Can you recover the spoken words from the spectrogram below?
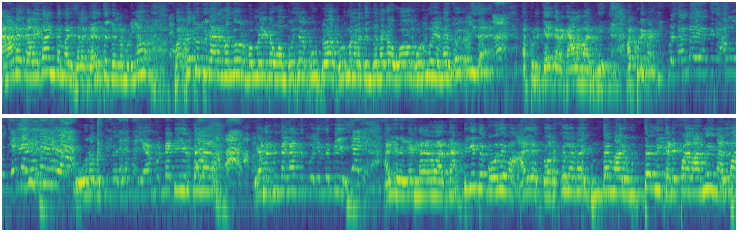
நாடக கலை தான் இந்த மாதிரி சில கருத்தை சொல்ல முடியும். பக்கத்து வீட்டுக்காரங்க வந்து ஒரு பொம்பளைகிட்ட உன் புருஷனை கூட்டு வா குடும்பம் நடத்துன்னு சொன்னாக்கா உன் குடும்பம் என்ன யோசிக்குத? அப்படின்னு கேட்குற காலமா இருக்கு. அப்படி இப்பதான்டா எனக்கு ஞாபகம் வந்துச்சு. ஊரை பேசுறப்ப என் முன்னாடி இருக்கல. எனக்கும் கல்யாணத்துக்கு போயிரு தம்பி. ஐயோ என்ன கட்டிக்கிட்ட போது வாயை திறக்கலடா இந்த மாதிரி உத்தமி கிடைப்பாளான்னு நல்லா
